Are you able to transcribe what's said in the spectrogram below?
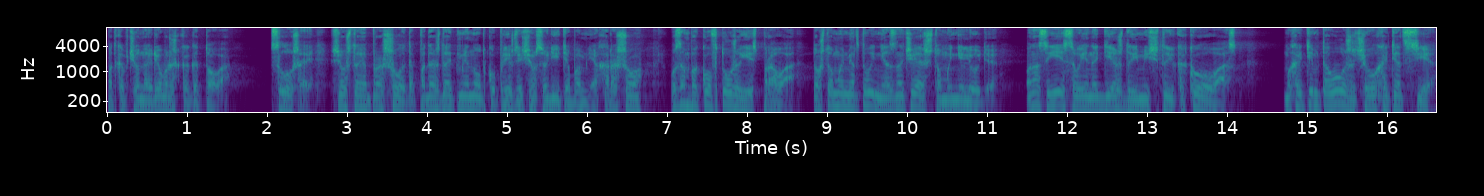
Подкопченое ребрышко готово. «Слушай, все, что я прошу, это подождать минутку, прежде чем судить обо мне, хорошо? У зомбаков тоже есть права. То, что мы мертвы, не означает, что мы не люди. У нас есть свои надежды и мечты, как и у вас. Мы хотим того же, чего хотят все.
